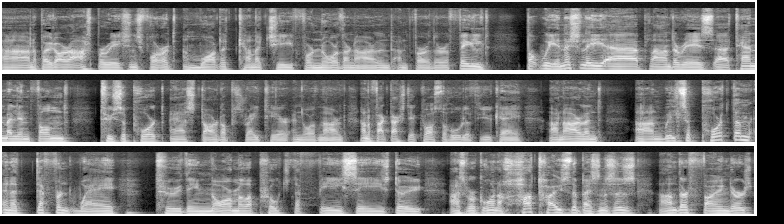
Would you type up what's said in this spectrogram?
uh, and about our aspirations for it and what it can achieve for Northern Ireland and further afield. But we initially uh, planned to raise a 10 million fund to support uh, startups right here in Northern Ireland, and in fact, actually across the whole of the UK and Ireland. And we'll support them in a different way to the normal approach that VCs do, as we're going to hothouse the businesses and their founders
